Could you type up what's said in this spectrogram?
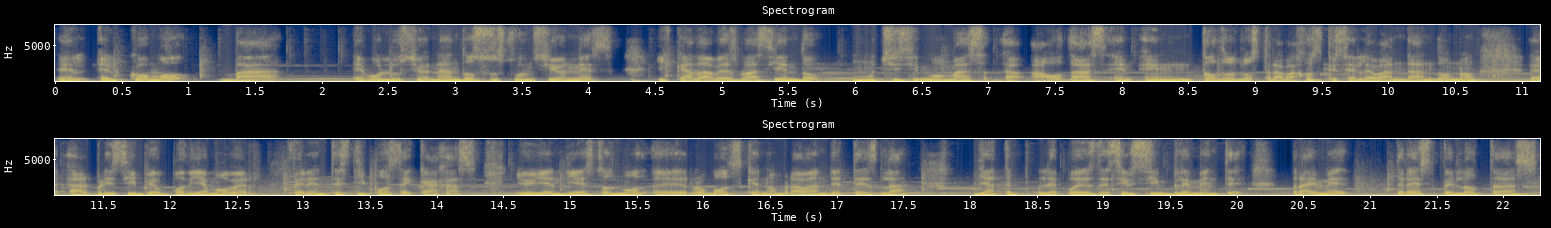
el, el cómo va evolucionando sus funciones y cada vez va siendo muchísimo más audaz en, todos los trabajos que se le van dando, ¿no? Eh, al principio podía mover diferentes tipos de cajas y hoy en día estos eh, robots que nombraban de Tesla, ya te le puedes decir simplemente, tráeme tres pelotas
